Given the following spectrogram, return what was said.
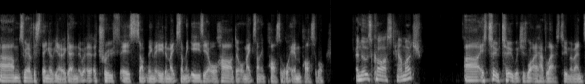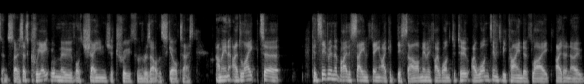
Um, so we have this thing of, you know, again, a, a truth is something that either makes something easier or harder or makes something possible or impossible. And those cost how much? Uh, it's two, two, which is what I have last, two momentum. So it says create, remove, or change a truth from the result of the skill test. I mean, I'd like to, considering that by the same thing, I could disarm him if I wanted to. I want him to be kind of like, I don't know,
